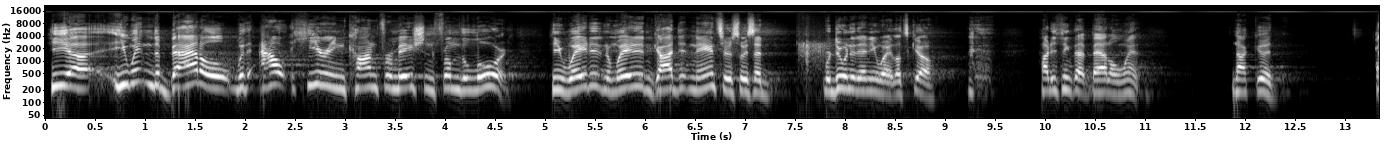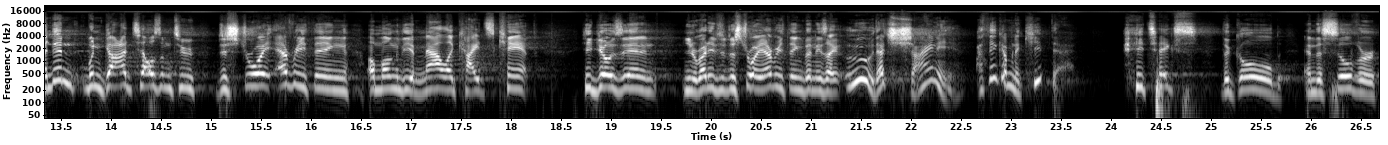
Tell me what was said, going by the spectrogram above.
He, uh, he went into battle without hearing confirmation from the Lord. He waited and waited, and God didn't answer, so he said, We're doing it anyway, let's go. How do you think that battle went? Not good. And then when God tells him to destroy everything among the Amalekites' camp, he goes in and you know ready to destroy everything, but he's like, ooh, that's shiny. I think I'm gonna keep that. He takes the gold and the silver,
